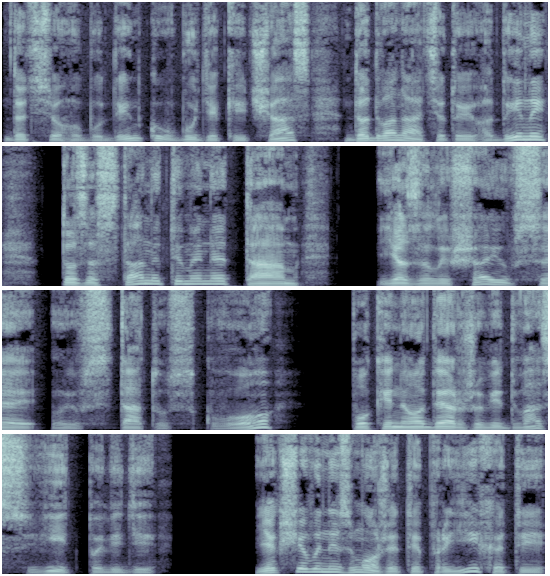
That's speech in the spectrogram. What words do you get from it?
до цього будинку в будь-який час до 12-ї години, то застанете мене там. Я залишаю все в статус-кво, поки не одержу від вас відповіді. Якщо ви не зможете приїхати,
